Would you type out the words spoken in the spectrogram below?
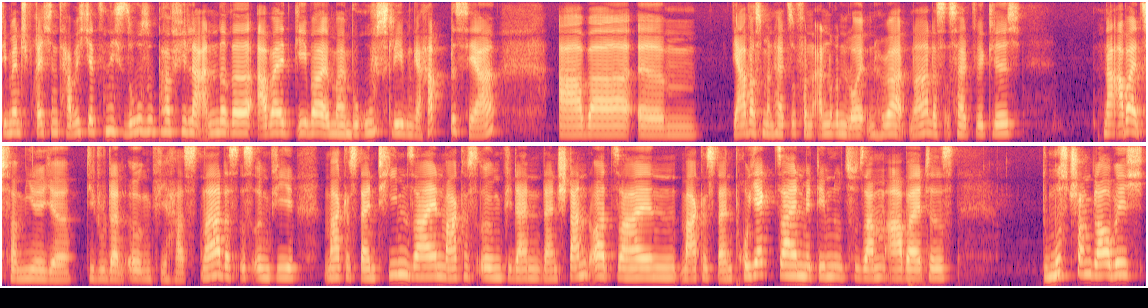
Dementsprechend habe ich jetzt nicht so super viele andere Arbeitgeber in meinem Berufsleben gehabt bisher. Aber ähm, ja, was man halt so von anderen Leuten hört, ne, das ist halt wirklich eine Arbeitsfamilie, die du dann irgendwie hast. Ne? Das ist irgendwie, mag es dein Team sein, mag es irgendwie dein, dein Standort sein, mag es dein Projekt sein, mit dem du zusammenarbeitest. Du musst schon, glaube ich,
